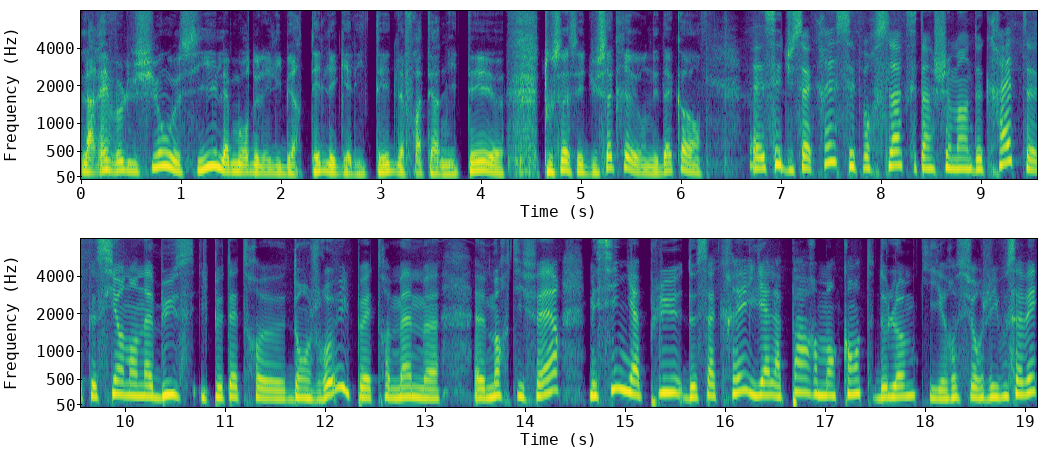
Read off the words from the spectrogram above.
la révolution aussi, l'amour de la liberté, de l'égalité, de la fraternité. euh, Tout ça, c'est du sacré, on est d'accord. Euh, C'est du sacré, c'est pour cela que c'est un chemin de crête, que si on en abuse, il peut être euh, dangereux, il peut être même euh, mortifère, mais s'il n'y a plus de sacré, il y a la part manquante de l'homme qui ressurgit. Vous savez,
